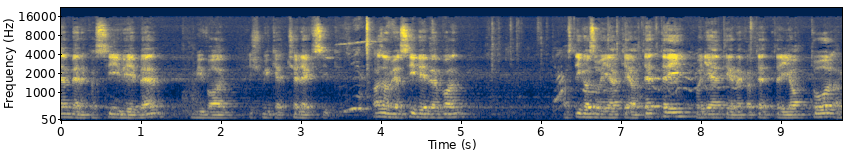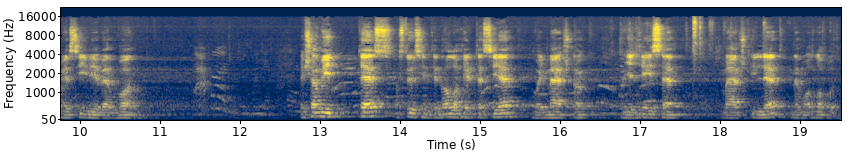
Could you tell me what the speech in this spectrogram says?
embernek a szívében mi van, és miket cselekszik. Az, ami a szívében van, azt igazolják-e a tettei, vagy eltérnek a tettei attól, ami a szívében van. És amit tesz, azt őszintén Allahért teszi-e, vagy másnak, vagy egy része mást illet, nem Allahot.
